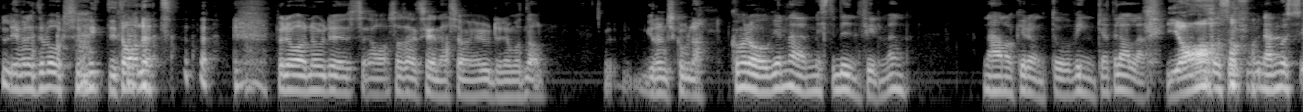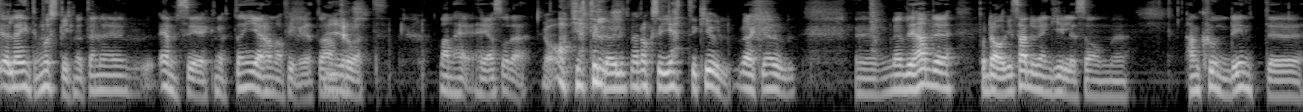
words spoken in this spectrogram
Lever inte tillbaka till 90-talet? För det var nog det, ja, som sagt, senast jag gjorde det mot någon. Grundskolan. Kommer du ihåg den här Mr Bean-filmen? När han åker runt och vinkar till alla. Ja! Och så, när mus eller inte muskelknutten, eh, MC-knutten ger honom fingret och han Yes. tror att man he hejar så där. Ja. Jättelöjligt men också jättekul. Verkligen roligt. Eh, Men vi hade, på dagis hade vi en kille som, eh, han kunde inte,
